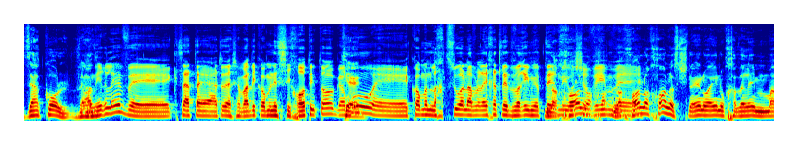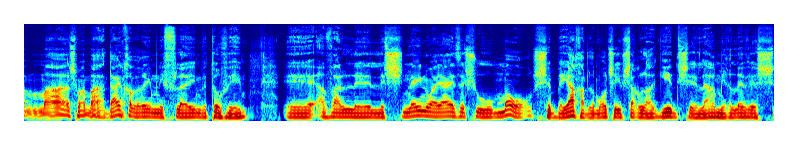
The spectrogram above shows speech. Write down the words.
זה הכל. ואמיר לב, אה, קצת, אה, אתה יודע, שמעתי כל מיני שיחות איתו, גם כן. הוא, אה, כל הזמן לחצו עליו ללכת לדברים יותר נכון, מיושבים. נכון, ו... נכון, נכון, אז שנינו היינו חברים ממש, ממש, עדיין חברים נפלאים וטובים, אבל לשנינו היה איזשהו הומור, שביחד, למרות שאי אפשר להגיד שלאמיר לב יש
